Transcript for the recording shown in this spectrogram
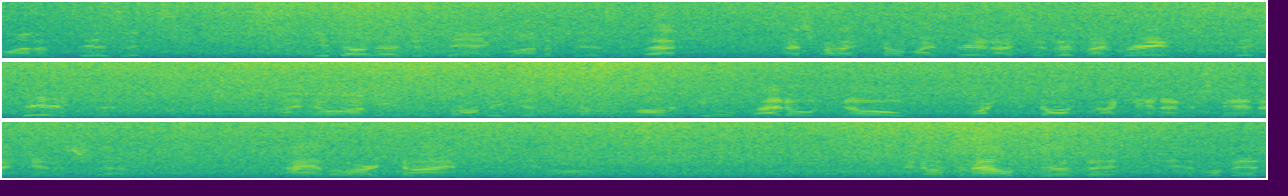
quantum physics, you don't understand quantum physics. That, that's what I told my friend. I said, look, my brain's this big, but I know I'm using probably just a couple molecules. I don't know what you're talking I can't understand that kind of stuff. I have a hard time, you know. I know some algebra, but and a little bit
